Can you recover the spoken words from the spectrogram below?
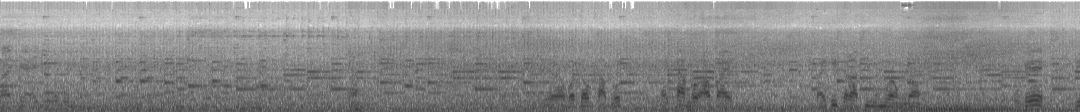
ลายแกไอ้เดี๋ยวก็ต้องกลับรถให้ช่างเขาเอาไป ไปที่ตลาดที่เมืองพี่น้องโอเค ที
